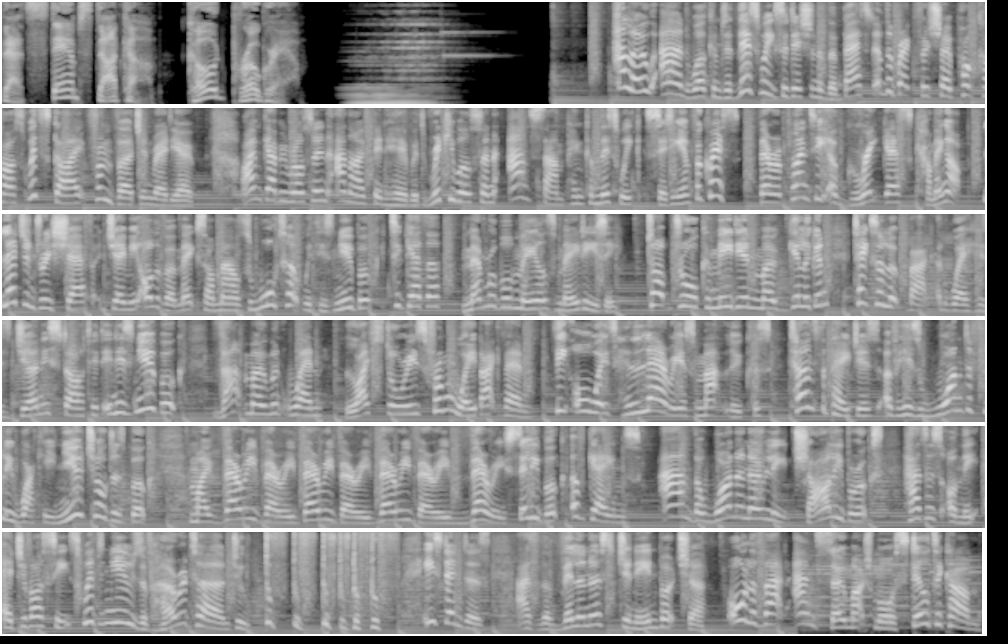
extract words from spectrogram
That's stamps.com. Code program. Hello, and welcome to this week's edition of the Best of the Breakfast Show podcast with Sky from Virgin Radio. I'm Gaby Roslin, and I've been here with Ricky Wilson and Sam Pinkham this week, sitting in for Chris. There are plenty of great guests coming up. Legendary chef Jamie Oliver makes our mouths water with his new book, Together Memorable Meals Made Easy. Top draw comedian Mo Gilligan takes a look back at where his journey started in his new book, That Moment When Life Stories from Way Back Then. The always hilarious Matt Lucas turns the pages of his wonderfully wacky new children's book, My Very, Very, Very, Very, Very, Very, Very Silly Book of Games. And the one and only Charlie Brooks has us on the edge of our seats with news of her return to doof, doof, doof, doof, doof, doof, EastEnders as the villainous Janine Butcher. All of that and so much more still to come.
